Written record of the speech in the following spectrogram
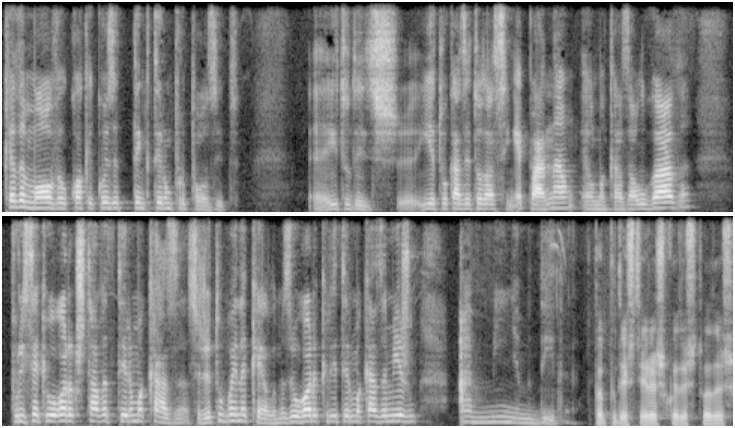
cada móvel, qualquer coisa tem que ter um propósito. E tu dizes, e a tua casa é toda assim? É pá, não, é uma casa alugada, por isso é que eu agora gostava de ter uma casa. Ou seja, eu estou bem naquela, mas eu agora queria ter uma casa mesmo à minha medida. Para poderes ter as coisas todas.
